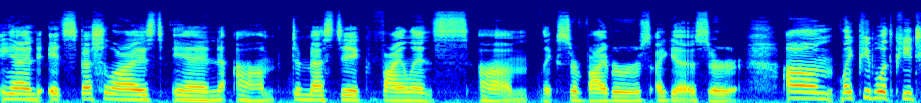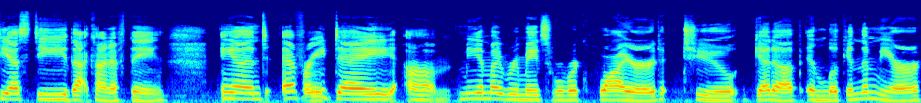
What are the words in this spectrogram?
and it specialized in um, domestic violence um, like survivors i guess or um, like people with ptsd that kind of thing and every day, um, me and my roommates were required to get up and look in the mirror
